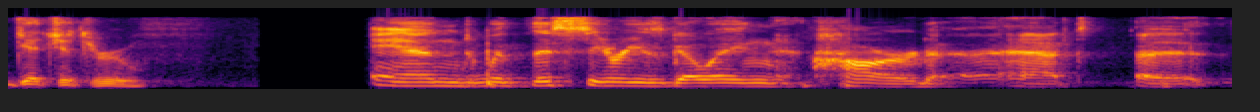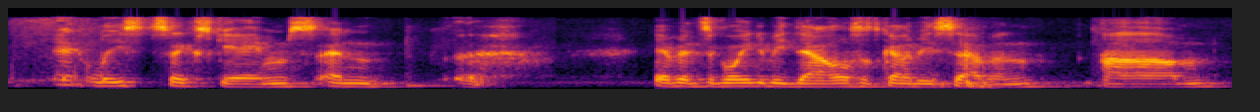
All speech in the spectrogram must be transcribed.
get you through. And with this series going hard at uh, at least six games, and uh, if it's going to be Dallas, it's going to be seven. Um,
